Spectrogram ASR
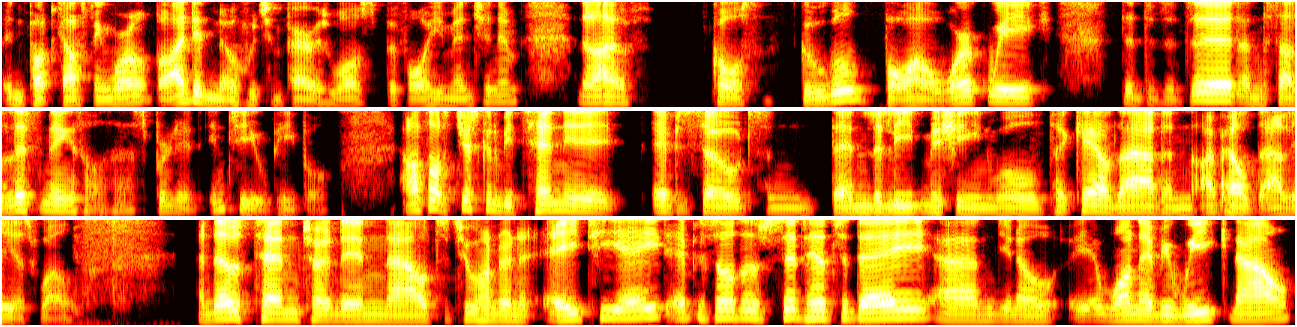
in podcasting world, but I didn't know who Tim Ferriss was before he mentioned him. And I have, of course, Google four hour work week, and started listening. I thought, that's brilliant. Interview people. I thought it's just going to be 10 episodes and then the lead machine will take care of that. And I've helped Ali as well. And those 10 turned in now to 288 episodes of Sit Here Today. And, you know, one every week now.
